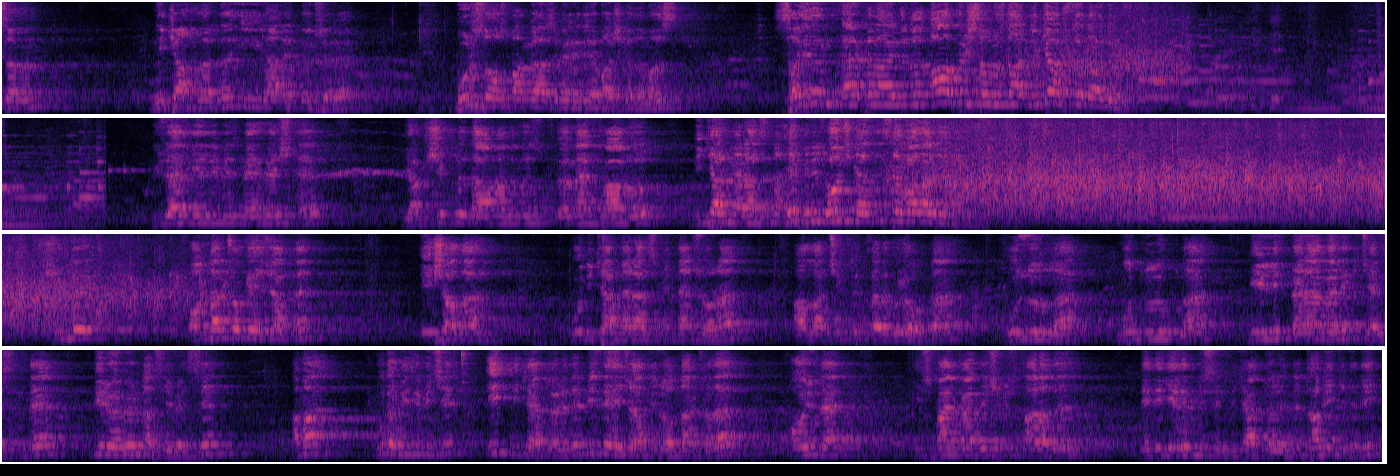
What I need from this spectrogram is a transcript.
insanın nikahlarını ilan etmek üzere Bursa Osman Gazi Belediye Başkanımız Sayın Erkan Aydın'ı alkışlarımızla nikah süsüne alıyoruz. güzel gelinimiz Mehveş'le yakışıklı damadımız Ömer Faruk nikah merasimine hepiniz hoş geldiniz, sefalar getirdiniz. Şimdi onlar çok heyecanlı. İnşallah bu nikah merasiminden sonra Allah çıktıkları bu yolda huzurla, mutlulukla, birlik, beraberlik içerisinde bir ömür nasip etsin. Ama bu da bizim için ilk nikah töreni. Biz de heyecanlıyız onlar kadar. O yüzden İsmail kardeşimiz aradı. Dedi gelir misin nikah törenine? Tabii ki dedik.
